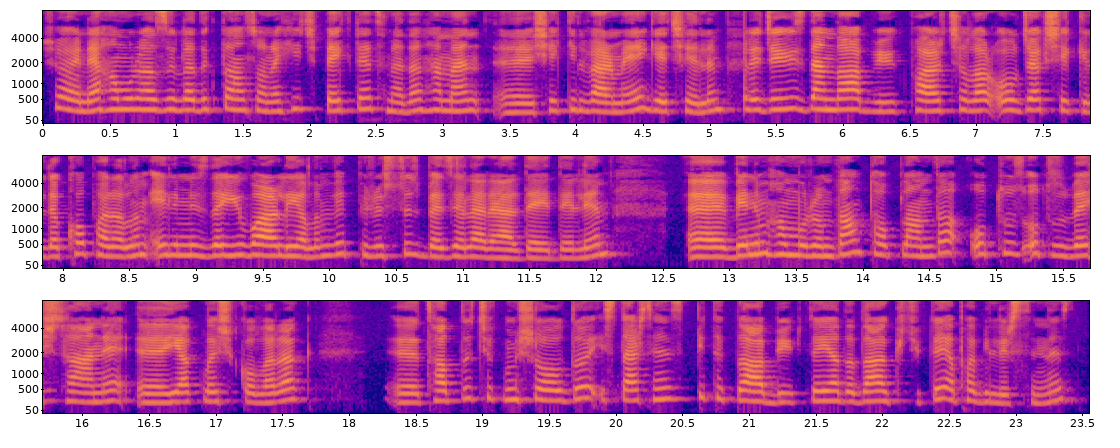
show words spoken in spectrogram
Şöyle hamur hazırladıktan sonra hiç bekletmeden hemen e, şekil vermeye geçelim. Böyle cevizden daha büyük parçalar olacak şekilde koparalım. Elimizde yuvarlayalım ve pürüzsüz bezeler elde edelim. E, benim hamurumdan toplamda 30-35 tane e, yaklaşık olarak e, tatlı çıkmış oldu. İsterseniz bir tık daha büyükte ya da daha küçükte yapabilirsiniz.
